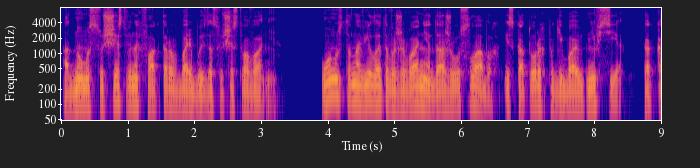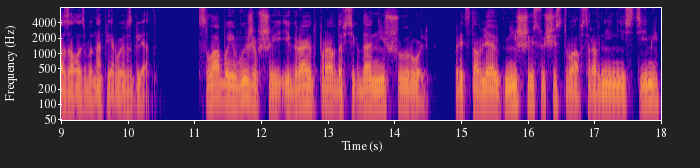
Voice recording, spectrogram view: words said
одном из существенных факторов борьбы за существование. Он установил это выживание даже у слабых, из которых погибают не все, как казалось бы на первый взгляд. Слабые выжившие играют, правда, всегда низшую роль, представляют низшие существа в сравнении с теми,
